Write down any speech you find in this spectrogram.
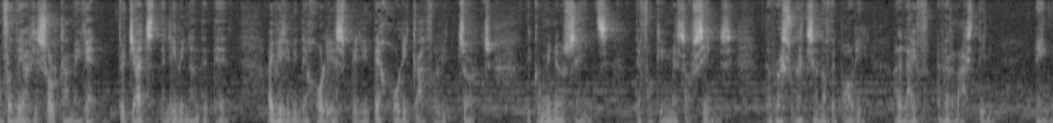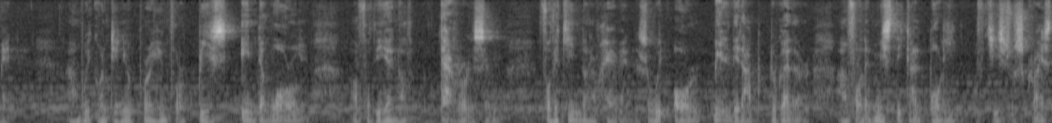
And from there he shall come again to judge the living and the dead. I believe in the Holy Spirit, the Holy Catholic Church, the communion of saints, the forgiveness of sins, the resurrection of the body, and life everlasting. Amen. And we continue praying for peace in the world and for the end of terrorism, for the kingdom of heaven. So we all build it up together and for the mystical body of Jesus Christ,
